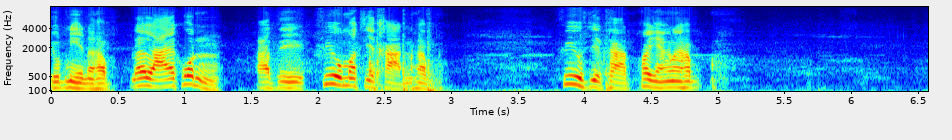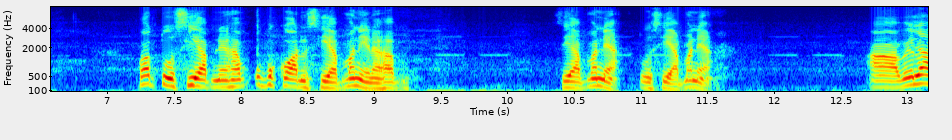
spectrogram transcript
จุดนี้นะครับ หลายๆคนอาจจะฟิวมักสิขาดนะครับ ฟิวสิขาดเพราะอย่างนะครับ เพราะตัวเสียบเนี่ยครับอุปกรณ์เสียบมันนี่นะครับ เสียบมันเนี่ยตัวเสียบมันเนี่ยอ่าเวลา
